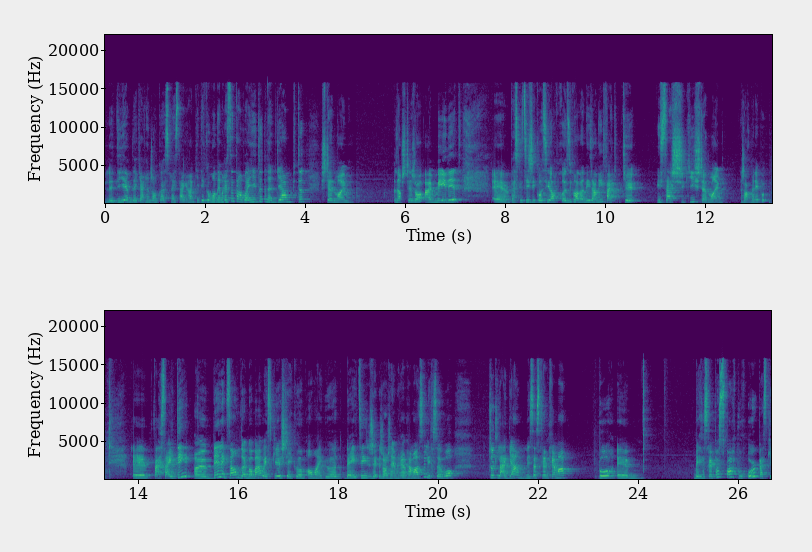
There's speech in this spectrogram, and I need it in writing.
le DM de Karine Jonca sur Instagram qui était comme on aimerait ça t'envoyer toute notre gamme puis tout, j'étais de même. J'étais genre I made it. Euh, parce que tu sais, j'ai conseillé leurs produits pendant des années, fait que ils sachent je suis qui, j'étais de même. J'en revenais pas. Euh, ça a été un bel exemple d'un moment où est-ce que j'étais comme oh my god, ben tu sais, genre j'aimerais vraiment ça les recevoir toute la gamme, mais ça serait vraiment pas euh, ben ça serait pas super pour eux parce que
